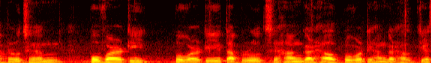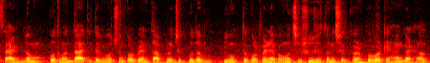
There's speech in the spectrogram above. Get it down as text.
আপনার হচ্ছে পোভার্টি পোভার্টি তারপর হচ্ছে hunger health poverty hunger health ঠিক আছে? একদম প্রথমে দারিদ্রতা বিমোচন করবেন, তারপর হচ্ছে ক্ষুদা বিমুক্ত করবেন এবং হচ্ছে সুস্বাস্থ্য নিশ্চিত করবেন। পোভার্টি হাঙ্গার হেলথ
